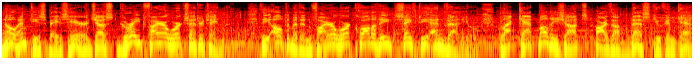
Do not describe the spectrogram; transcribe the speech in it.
No empty space here, just great fireworks entertainment. The ultimate in firework quality, safety, and value. Black Cat multi-shots are the best you can get.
